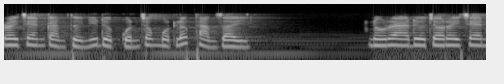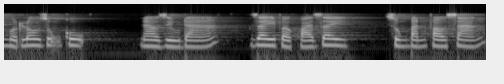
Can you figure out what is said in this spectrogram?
Rachel cảm tưởng như được cuốn trong một lớp thảm dày. Nora đưa cho Rachel một lô dụng cụ, nào dìu đá, dây và khóa dây, súng bắn pháo sáng,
